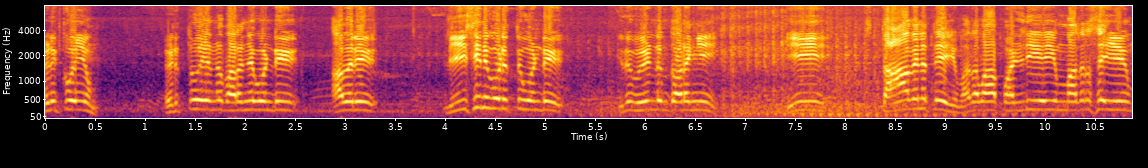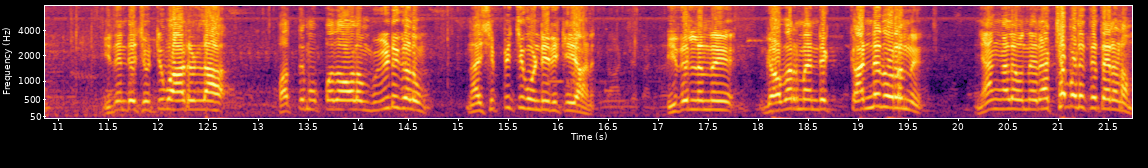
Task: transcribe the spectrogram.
എടുക്കുകയും എടുത്തു എന്ന് പറഞ്ഞുകൊണ്ട് അവർ ലീസിന് കൊടുത്തുകൊണ്ട് ഇത് വീണ്ടും തുടങ്ങി. ഈ സ്ഥാപനത്തെയും അഥവാ പള്ളിയെയും മദ്രസയെയും ഇതിന്റെ ചുറ്റുപാടുള്ള പത്ത് മുപ്പതോളം വീടുകളും നശിപ്പിച്ചു കൊണ്ടിരിക്കുകയാണ് ഇതിൽ നിന്ന് ഗവൺമെന്റ് കണ്ണു തുറന്ന് ഞങ്ങളെ ഒന്ന് രക്ഷപ്പെടുത്തി തരണം.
